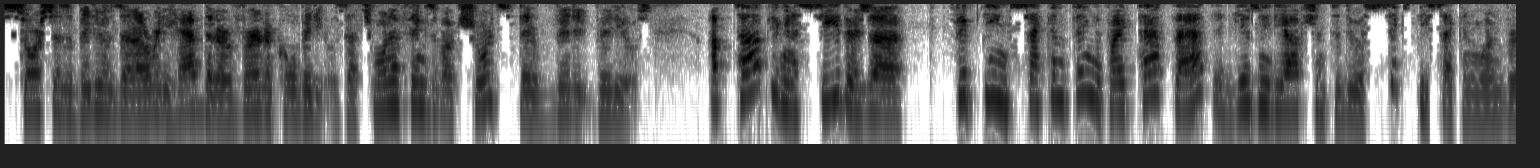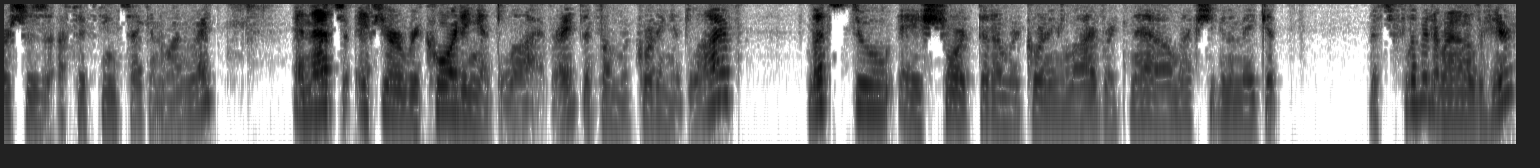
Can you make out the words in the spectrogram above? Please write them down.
sources of videos that I already have that are vertical videos. That's one of the things about shorts they're vid videos. Up top you're going to see there's a 15 second thing. If I tap that it gives me the option to do a 60 second one versus a 15 second one right? And that's if you're recording it live right? If I'm recording it live let's do a short that I'm recording live right now. I'm actually going to make it let's flip it around over here.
